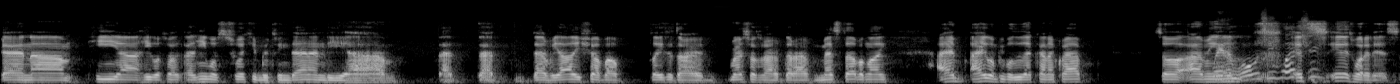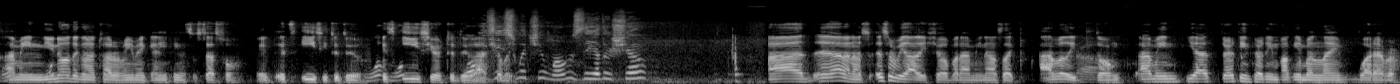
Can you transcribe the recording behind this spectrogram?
and um, he uh, he was and he was switching between that and the um, that that that reality show about places that are restaurants that are, that are messed up. I'm like, I I hate when people do that kind of crap. So I mean, Wait a minute, and what was he watching? It's it is what it is. What- I mean, you know they're gonna try to remake anything that's successful. It, it's easy to do. What- it's what- easier to do what was actually. he switching? What was the other show? Uh, I don't know. It's, it's a reality show, but I mean, I was like, I really Oh. don't. I mean, yeah, thirteen thirteen Mockingbird Lane, whatever.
